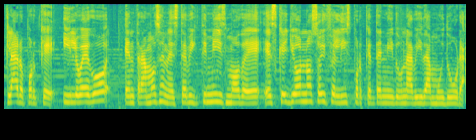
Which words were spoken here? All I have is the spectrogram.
Claro, porque y luego entramos en este victimismo de es que yo no soy feliz porque he tenido una vida muy dura.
